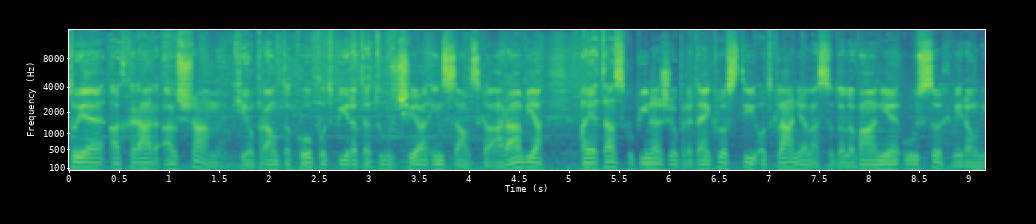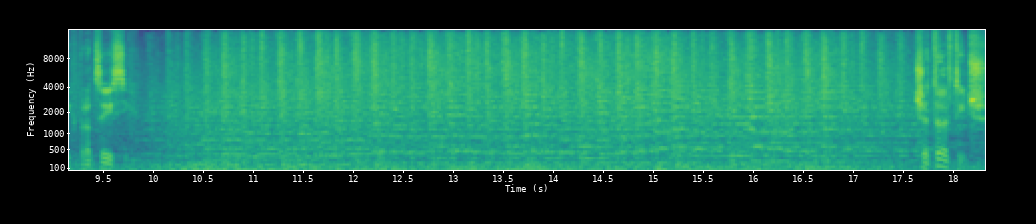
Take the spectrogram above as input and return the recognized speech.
to je Ahrar al-Sham, ki jo prav tako podpirata Turčija in Saudska Arabija, a je ta skupina že v preteklosti odklanjala sodelovanje v vseh mirovnih procesih. Četrtič,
